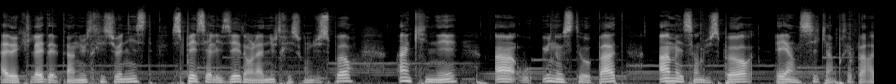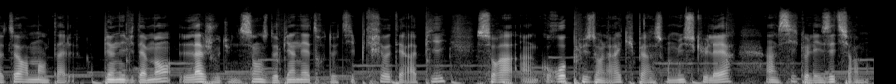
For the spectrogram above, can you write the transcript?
avec l'aide d'un nutritionniste spécialisé dans la nutrition du sport, un kiné, un ou une ostéopathe, un médecin du sport et ainsi qu'un préparateur mental. Bien évidemment, l'ajout d'une séance de bien-être de type cryothérapie sera un gros plus dans la récupération musculaire ainsi que les étirements.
